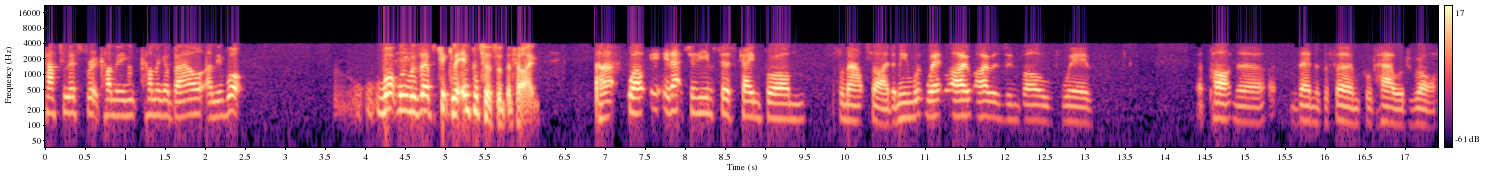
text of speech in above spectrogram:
catalyst for it coming coming about? I mean, what what was their particular impetus at the time? Uh, well, it, it, actually the impetus came from from outside. I mean, where I, I was involved with a partner then of the firm called Howard Ross,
